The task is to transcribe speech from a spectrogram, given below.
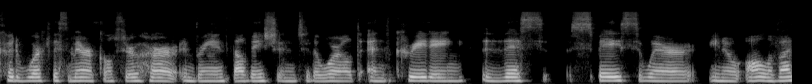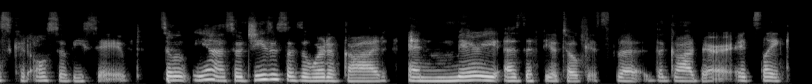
could work this miracle through her in bringing salvation to the world and creating this space where you know all of us could also be saved. So yeah so jesus as the word of god and mary as the theotokos the the god bearer it's like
